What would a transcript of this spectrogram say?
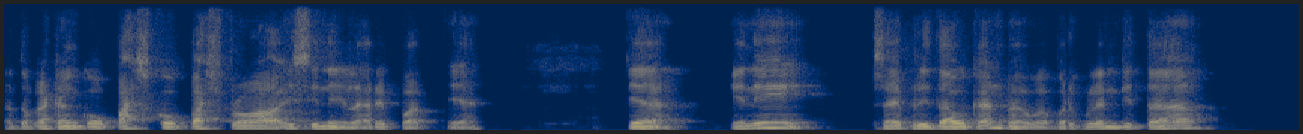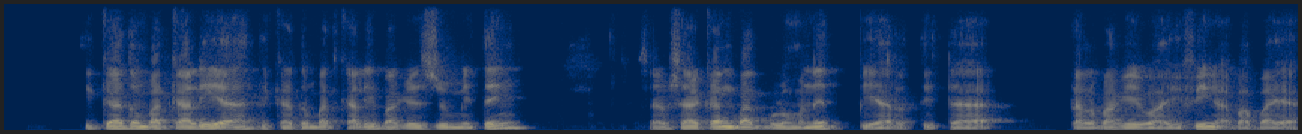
atau kadang kopas kopas pro isini lah repot ya. Ya ini saya beritahukan bahwa perkuliahan kita tiga atau empat kali ya, tiga atau empat kali pakai Zoom meeting. Saya usahakan 40 menit biar tidak kalau pakai wifi nggak apa-apa ya.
